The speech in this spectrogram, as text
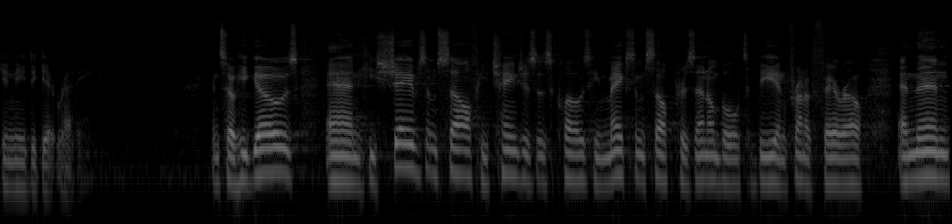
You need to get ready. And so he goes and he shaves himself, he changes his clothes, he makes himself presentable to be in front of Pharaoh. And then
